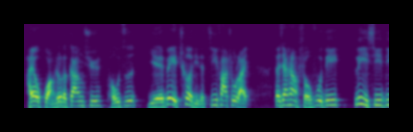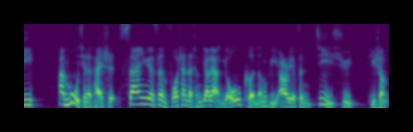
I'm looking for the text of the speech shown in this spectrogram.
还有广州的刚需投资也被彻底的激发出来。再加上首付低、利息低，按目前的态势，三月份佛山的成交量有可能比二月份继续提升。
